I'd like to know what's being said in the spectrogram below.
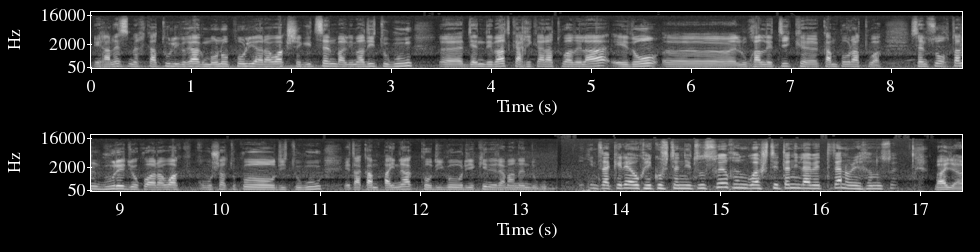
eranez merkatu libreak monopoli arauak segitzen balimaditugu uh, dende bat karikaratua dela edo uh, lugaldetik uh, kanporatua. Zentzu hortan gure dioko arauak proposatu ditugu eta kanpainak kodigo horiekin eramanen dugu. Ekintzak ere aurre ikusten dituzue, horrengo astetan, hilabetetan hori egin duzu? Bai, eh,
